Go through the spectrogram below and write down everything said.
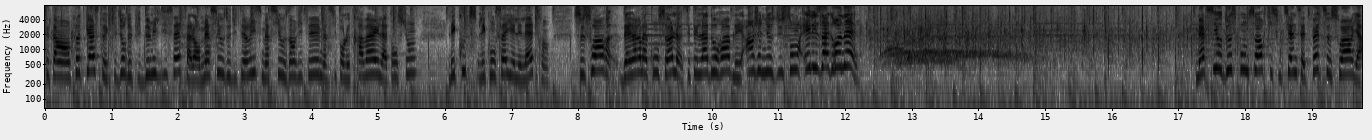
c'est un podcast qui dure depuis 2017. Alors merci aux auditeuristes, merci aux invités, merci pour le travail, l'attention, l'écoute, les conseils et les lettres. Ce soir, derrière la console, c'était l'adorable et ingénieuse du son Elisa Grenet. Merci aux deux sponsors qui soutiennent cette fête ce soir. Il y a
